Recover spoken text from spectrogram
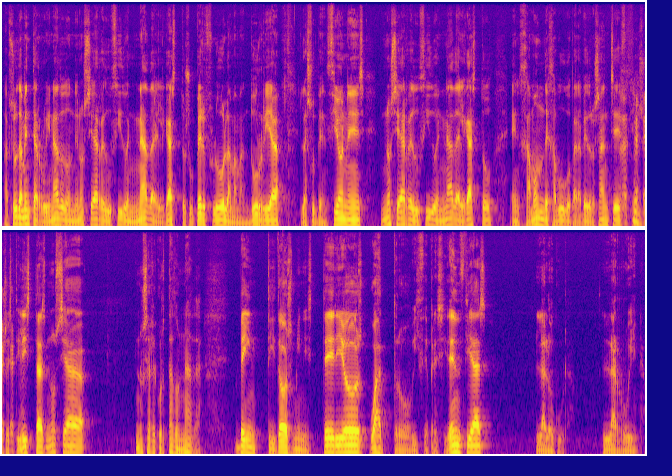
absolutamente arruinado, donde no se ha reducido en nada el gasto superfluo, la mamandurria, las subvenciones, no se ha reducido en nada el gasto en jamón de jabugo para Pedro Sánchez, en sus estilistas, no se ha, no se ha recortado nada. 22 ministerios, 4 vicepresidencias, la locura, la ruina.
